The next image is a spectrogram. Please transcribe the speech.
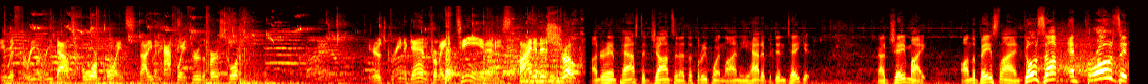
With three rebounds, four points, not even halfway through the first quarter. Here's Green again from 18, and he's finding his stroke. Underhand pass to Johnson at the three point line. He had it but didn't take it. Now J Mike on the baseline goes up and throws it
